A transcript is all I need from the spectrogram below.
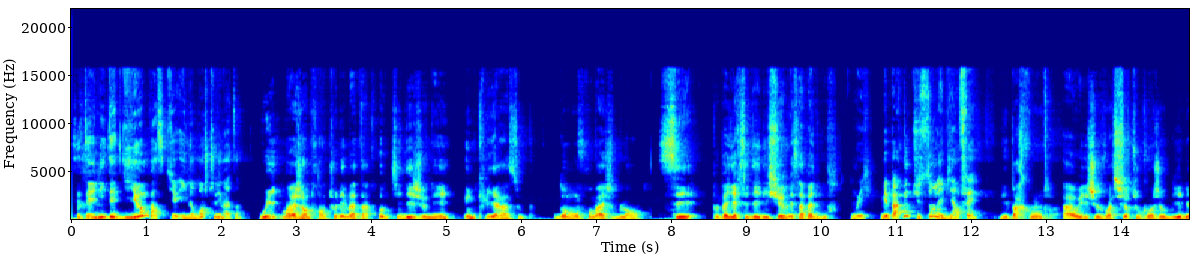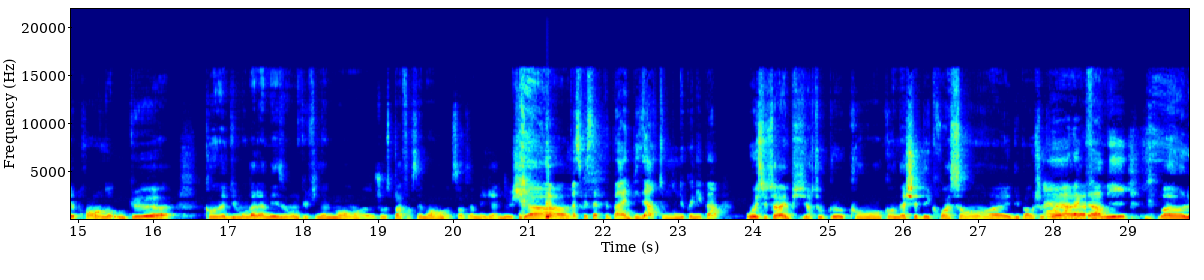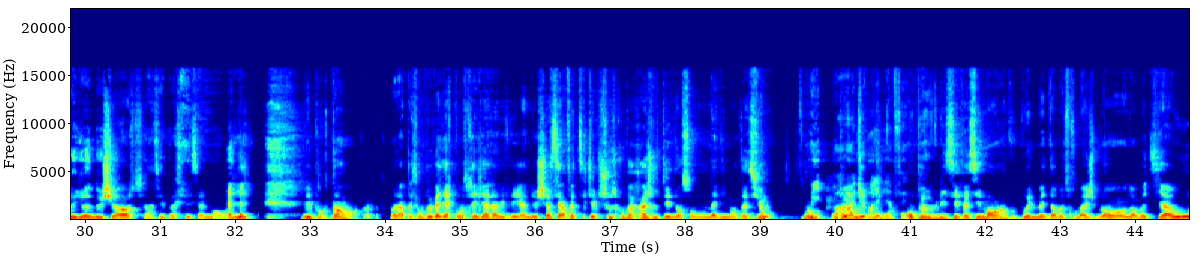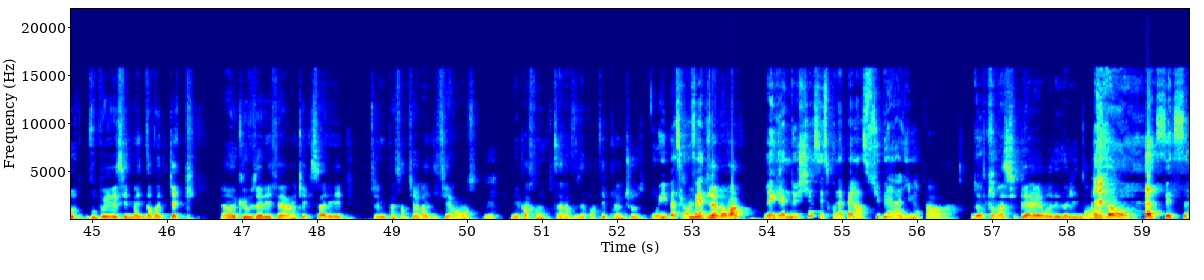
c'était une idée de Guillaume parce qu'il en mange tous les matins. Oui, moi j'en prends tous les matins au petit déjeuner, une cuillère à soupe dans mon fromage blanc. C'est, on peut pas dire que c'est délicieux, mais ça n'a pas de goût. Oui. Mais par contre, tu sens les bienfaits. Mais par contre, ah oui, je vois surtout quand j'ai oublié de les prendre ou que euh, quand on a du monde à la maison, que finalement euh, j'ose pas forcément sortir mes graines de chia. Parce que ça peut paraître bizarre, tout le monde ne connaît pas. Ouais, c'est ça. Et puis surtout que quand, quand on achète des croissants euh, et des pains au chocolat Ah, à la famille, bah, les graines de chia, ça fait pas spécialement envie. Mais pourtant, euh, voilà, parce qu'on peut pas dire qu'on se régale avec les graines de chia. C'est en fait c'est quelque chose qu'on va rajouter dans son alimentation. Donc, oui, on, peut, uniquement les bienfaits. on peut glisser facilement. Hein. Vous pouvez le mettre dans votre fromage blanc, dans votre yaourt. Vous pouvez aussi le mettre dans votre cake euh, que vous allez faire, un cake salé. Vous allez pas sentir la différence. Mm. Mais par contre, ça va vous apporter plein de choses. Oui, parce qu'en fait, dire, Laura? les graines de chia, c'est ce qu'on appelle un super aliment. Ah. Donc, comme un super-héros des aliments, j'adore. c'est ça.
